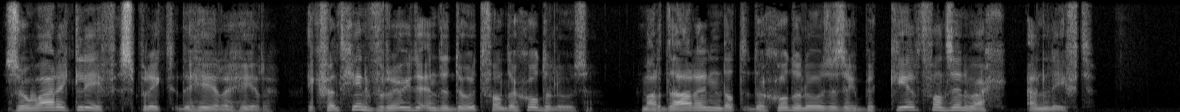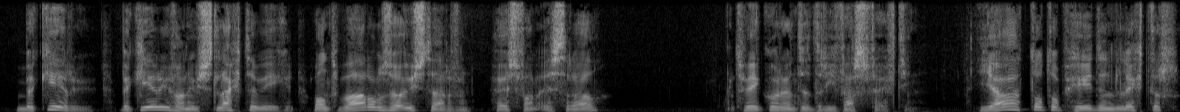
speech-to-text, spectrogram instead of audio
Zo waar ik leef, spreekt de Heere Heere, ik vind geen vreugde in de dood van de goddeloze, maar daarin dat de goddeloze zich bekeert van zijn weg en leeft. Bekeer u, bekeer u van uw slechte wegen, want waarom zou u sterven, huis van Israël? 2 Korinthe 3, vers 15. Ja, tot op heden ligt er,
